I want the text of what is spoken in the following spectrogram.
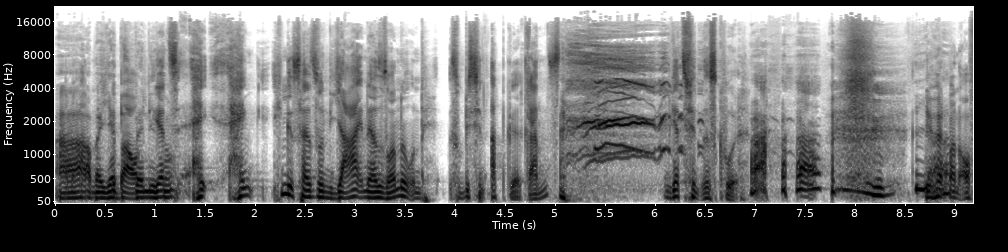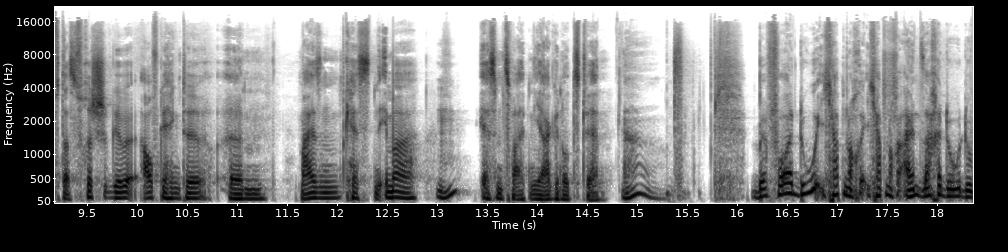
Ah, aber jetzt, gebaut. wenn die jetzt so- häng, hing es halt so ein Jahr in der Sonne und so ein bisschen abgeranzt. und jetzt finden sie es cool. Hier hört man oft, dass frisch ge- aufgehängte ähm, Meisenkästen immer Mhm. erst im zweiten Jahr genutzt werden. Ah. Bevor du, ich habe noch, ich habe noch eine Sache. Du, du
